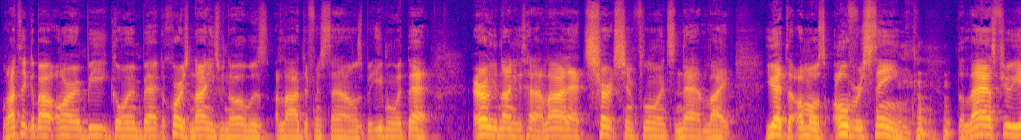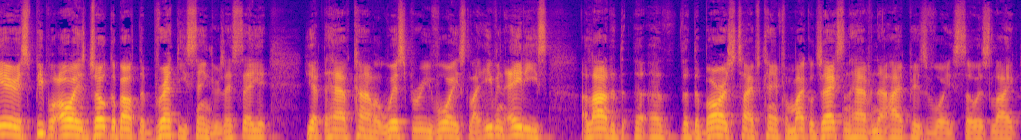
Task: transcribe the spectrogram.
when I think about R and B going back, of course, '90s we know it was a lot of different sounds, but even with that, early '90s had a lot of that church influence and that like you had to almost oversing. the last few years, people always joke about the breathy singers. They say you have to have kind of a whispery voice. Like even '80s, a lot of the the, uh, the DeBarge types came from Michael Jackson having that high pitched voice. So it's like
